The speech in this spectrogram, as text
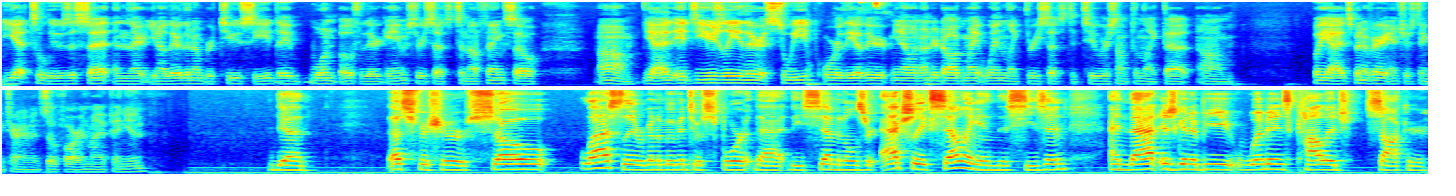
yet to lose a set, and they're you know they're the number two seed. They won both of their games, three sets to nothing. So, um, yeah, it, it's usually either a sweep or the other. You know, an underdog might win like three sets to two or something like that. Um, but yeah, it's been a very interesting tournament so far, in my opinion. Yeah, that's for sure. So, lastly, we're going to move into a sport that the Seminoles are actually excelling in this season, and that is going to be women's college soccer.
